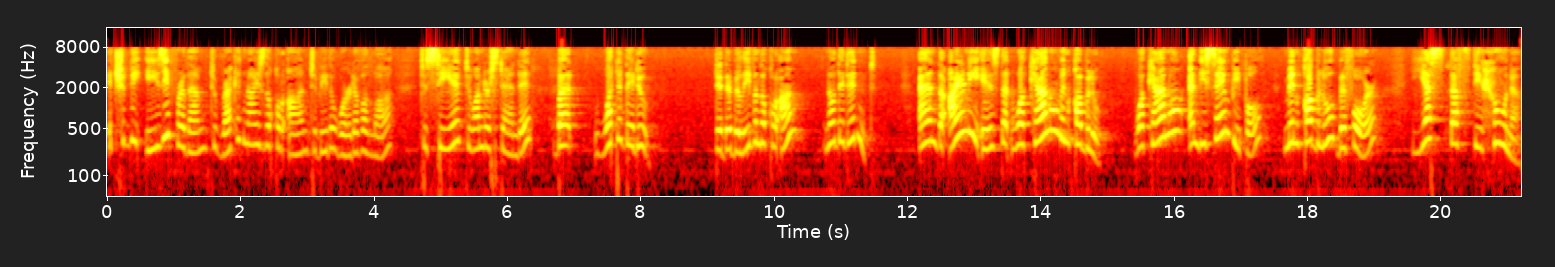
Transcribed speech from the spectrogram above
it should be easy for them to recognize the Quran to be the word of Allah, to see it, to understand it. But what did they do? Did they believe in the Quran? No, they didn't. And the irony is that wakanu min qablu, wakanu and these same people min qablu before yastaftihuna,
